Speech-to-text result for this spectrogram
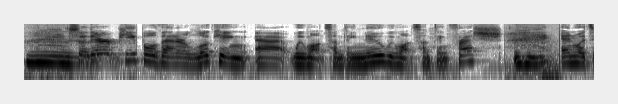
Hmm. So there are people that are looking at we want something new, we want something fresh. Mm-hmm. And what's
